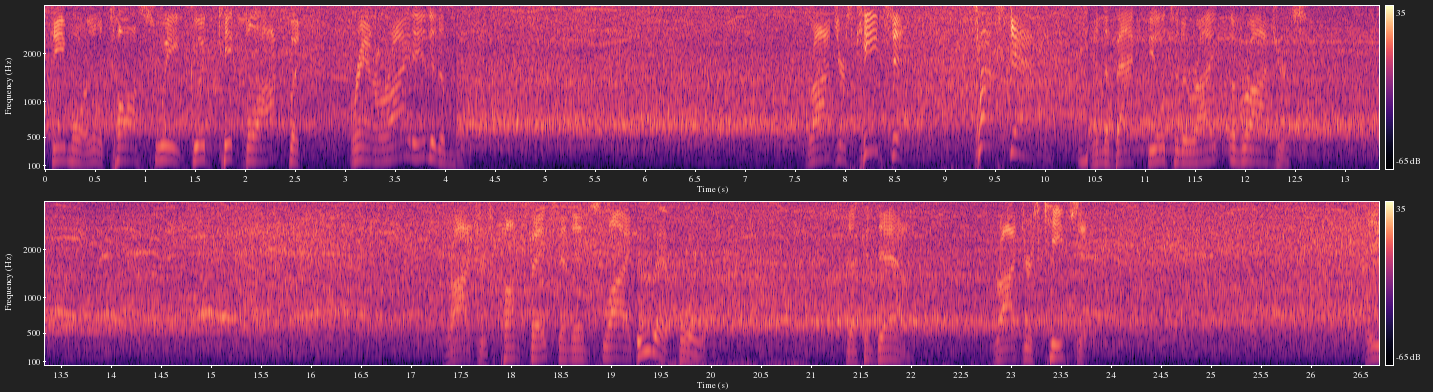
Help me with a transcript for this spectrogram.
Seymour, a little toss sweep. Good kick block, but ran right into the. Rodgers keeps it. Touchdown! In the backfield to the right of Rodgers. Rodgers pump fakes and then slides. Do that for you. Second down. Rodgers keeps it. He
